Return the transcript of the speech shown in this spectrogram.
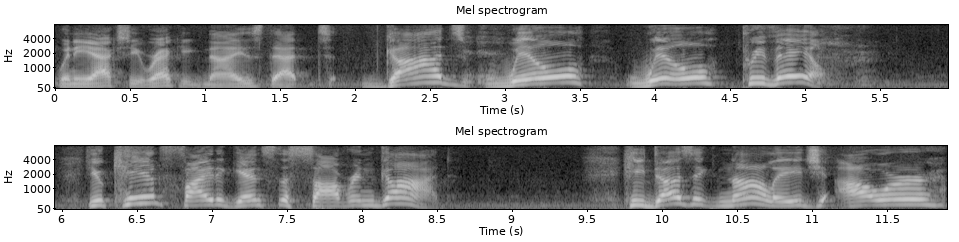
when he actually recognized that God's will will prevail. You can't fight against the sovereign God. He does acknowledge our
